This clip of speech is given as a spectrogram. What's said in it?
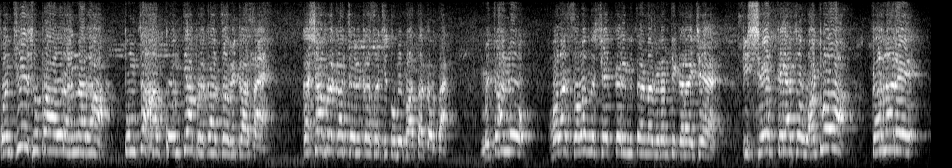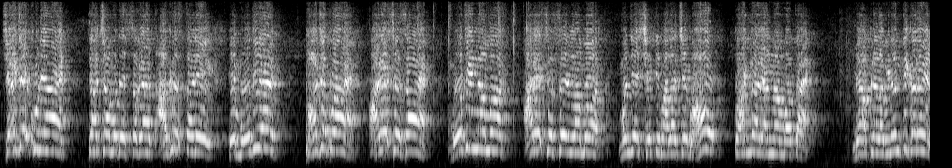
पंचवीस रुपयावर आणणारा तुमचा हा कोणत्या प्रकारचा विकास आहे? कशा प्रकारच्या विकासाची तुम्ही बाता करताय? मित्रांनो मला सर्व शेतकरी मित्रांना विनंती करायची आहे की शेतकऱ्याचं वाटवं करणारे जे जे कुणी आहेत. त्याच्यामध्ये सगळ्यात अग्रस्थाने हे मोदी आहेत. भाजप आहे आर एस एस आहे. मोदींना मत आर एस एस ला मत. म्हणजे शेतीमालाचे भाव पाडणाऱ्यांना मत आहे. मी आपल्याला विनंती करेल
